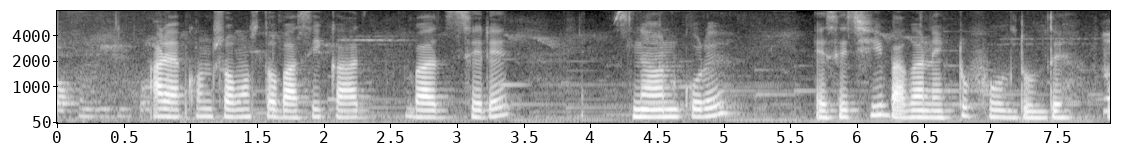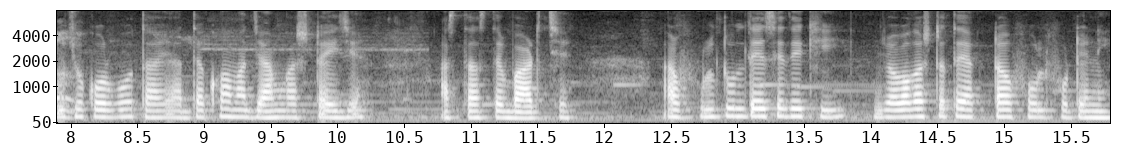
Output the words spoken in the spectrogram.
কখন আর এখন সমস্ত বাসি কাজ বাজ সেরে স্নান করে এসেছি, বাগানে একটু ফুল তুলতে। পুজো করব তাই। আর দেখো আমার জাম গাছটা এই যে আস্তে আস্তে বাড়ছে। আর ফুল তুলতে এসে দেখি জবা গাছটাতে একটাও ফুল ফোটেনি।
